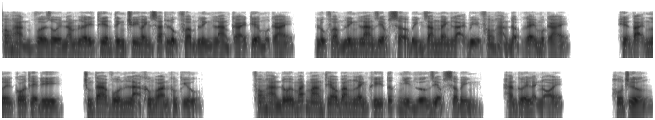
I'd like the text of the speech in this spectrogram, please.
phong hàn vừa rồi nắm lấy thiên tinh truy oanh sắt lục phẩm linh lang cái kia một cái, lục phẩm linh lang diệp sở bình răng nanh lại bị phong hàn đập gãy một cái. Hiện tại ngươi có thể đi, chúng ta vốn là không oán không cứu phong hàn đôi mắt mang theo băng lãnh khí tức nhìn hướng diệp sở bình, hắn cười lạnh nói, hô trướng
